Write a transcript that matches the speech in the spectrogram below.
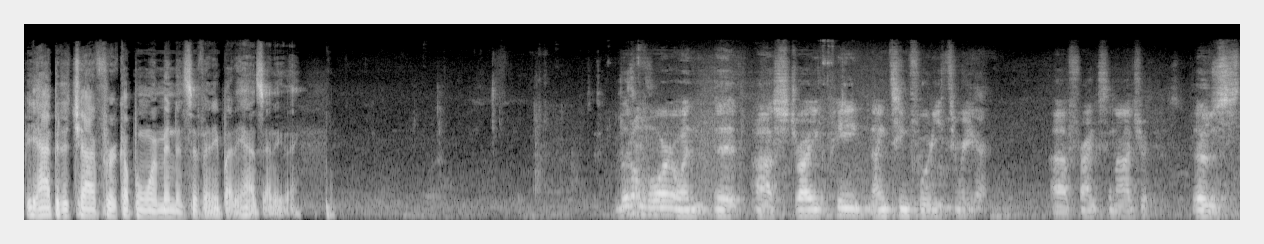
Be happy to chat for a couple more minutes if anybody has anything. A little more on the uh, strike, Pete, 1943, uh, Frank Sinatra. Those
